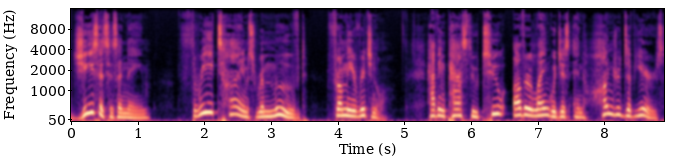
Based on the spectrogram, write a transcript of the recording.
Jesus is a name three times removed from the original, having passed through two other languages and hundreds of years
